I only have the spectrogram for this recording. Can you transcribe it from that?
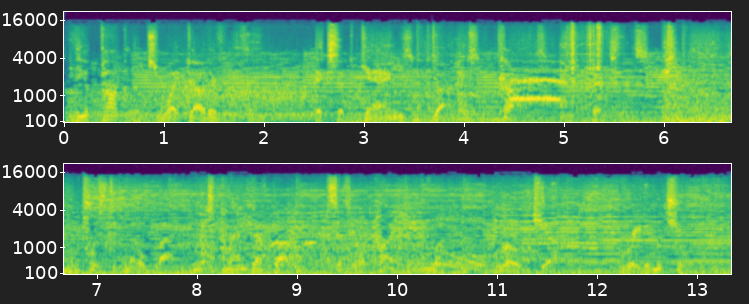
The apocalypse wiped out everything, except gangs, guns, cars, and vengeance. Twisted Metal Black meets Grand Theft Auto, says Electronic Gaming Monthly. Roadkill. Rated mature.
